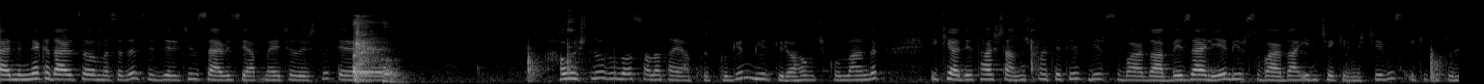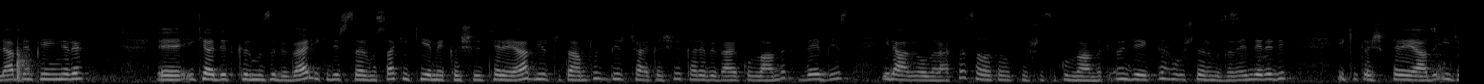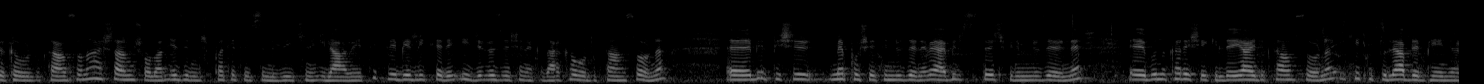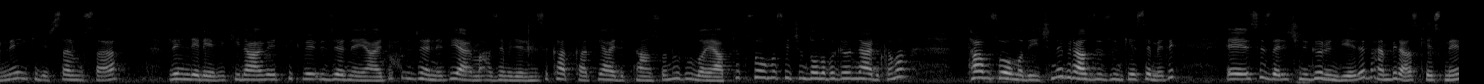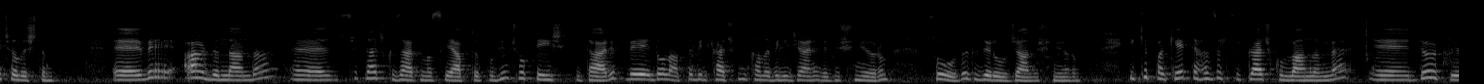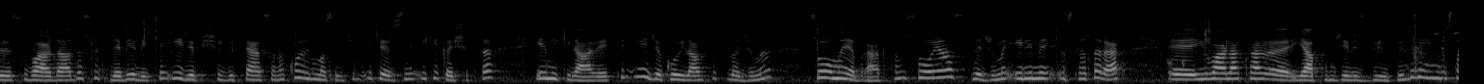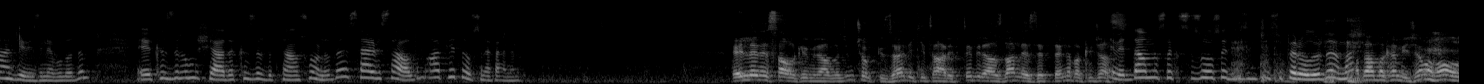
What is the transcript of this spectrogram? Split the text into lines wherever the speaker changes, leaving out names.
Efendim ne kadar soğumasa da sizler için servis yapmaya çalıştık. Ee, havuçlu rulo salata yaptık bugün. 1 kilo havuç kullandık. 2 adet haşlanmış patates, 1 su bardağı bezelye, 1 su bardağı iri çekilmiş ceviz, 2 kutu labne peyniri, 2 adet kırmızı biber, 2 diş sarımsak, 2 yemek kaşığı tereyağı, 1 tutam tuz, 1 çay kaşığı karabiber kullandık ve biz ilave olarak da salatalık turşusu kullandık. Öncelikle havuçlarımızı rendeledik. 2 kaşık tereyağı da iyice kavurduktan sonra haşlanmış olan ezilmiş patatesimizi içine ilave ettik ve birlikte de iyice özleşene kadar kavurduktan sonra e, bir pişirme poşetinin üzerine veya bir streç filmin üzerine e, bunu kare şekilde yaydıktan sonra 2 kutu labne peynirine 2 diş sarımsağı rendeleyerek ilave ettik ve üzerine yaydık. Üzerine diğer malzemelerimizi kat kat yaydıktan sonra rulo yaptık. Soğuması için dolaba gönderdik ama tam soğumadığı için de biraz düzgün kesemedik. Ee, sizler içini görün diye de ben biraz kesmeye çalıştım. Ee, ve ardından da e, sütlaç kızartması yaptık bugün. Çok değişik bir tarif ve dolapta birkaç gün kalabileceğini de düşünüyorum. Soğuğu da güzel olacağını düşünüyorum. İki paket de hazır sütlaç kullandım ve e, 4 su bardağı da sütle birlikte iyice pişirdikten sonra koyulması için içerisine 2 kaşık da irmik ilave ettim. İyice koyulan sütlacımı soğumaya bıraktım. Soğuyan sütlacımı elimi ıslatarak e, yuvarlaklar e, yaptım ceviz büyüklüğünde ve hindistan cevizine buladım. E, kızdırılmış yağda kızdırdıktan sonra da servise aldım. Afiyet olsun efendim.
Ellerine sağlık Emine ablacığım. Çok güzel. iki tarifte birazdan lezzetlerine bakacağız.
Evet damla sakızsız olsaydı bizim için süper olurdu ama
Ben bakamayacağım ama olsun.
